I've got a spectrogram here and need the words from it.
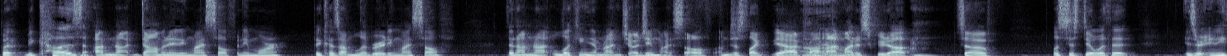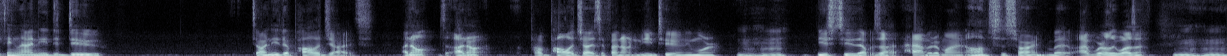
But because I'm not dominating myself anymore, because I'm liberating myself, then I'm not looking, I'm not judging myself. I'm just like, yeah, I, probably, yeah. I might have screwed up. So let's just deal with it. Is there anything that I need to do? Do I need to apologize? I don't. I don't apologize if I don't need to anymore. mm-hmm. Used to that was a habit of mine. Oh, I'm so sorry, but I really wasn't. Mm-hmm.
